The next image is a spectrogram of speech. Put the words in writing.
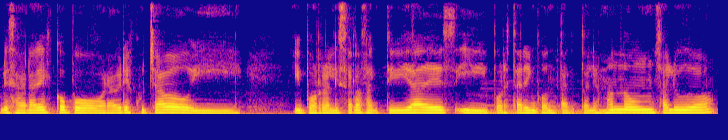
les agradezco por haber escuchado y y por realizar las actividades y por estar en contacto. Les mando un saludo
